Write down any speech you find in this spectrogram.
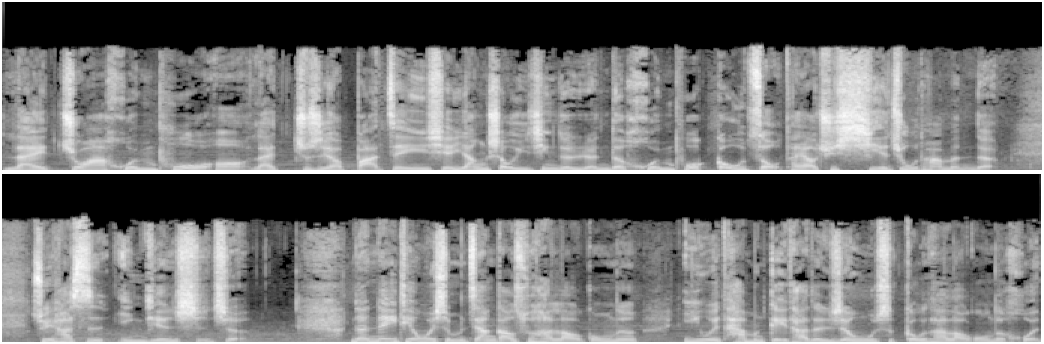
来抓魂魄哦，来就是要把这一些阳寿已尽的人的魂魄勾走，他要去协助他们的，所以他是阴间使者。那那一天为什么这样告诉她老公呢？因为他们给她的任务是勾她老公的魂，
